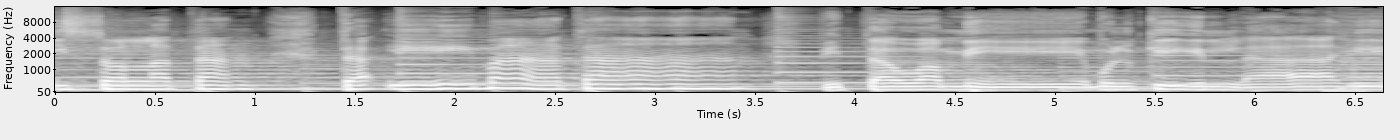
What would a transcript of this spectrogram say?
solatan daimatan bitawami mulkillahi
